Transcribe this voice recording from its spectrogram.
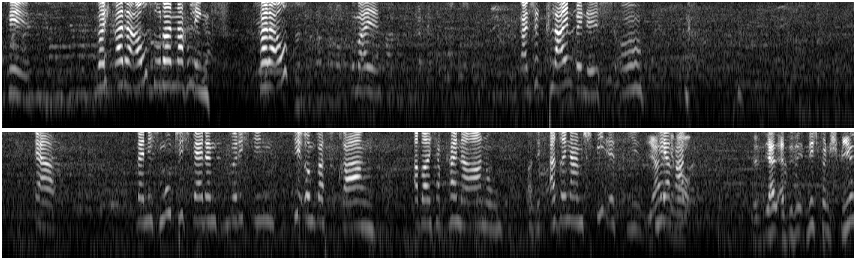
okay. Soll ich geradeaus oder nach links? Geradeaus? Guck mal. Ganz schön klein bin ich. Oh. Ja. Wenn ich mutig wäre, dann würde ich dir irgendwas fragen. Aber ich habe keine Ahnung. Also, also in einem Spiel ist sie. Ja, näher genau. ist, ja, also nicht für ein Spiel,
